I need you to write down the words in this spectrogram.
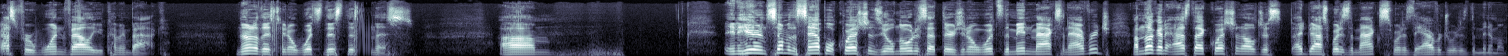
ask for one value coming back. None of this, you know, what's this, this, and this. Um, and here in some of the sample questions, you'll notice that there's, you know, what's the min, max, and average. I'm not going to ask that question. I'll just, I'd ask what is the max, what is the average, what is the minimum.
